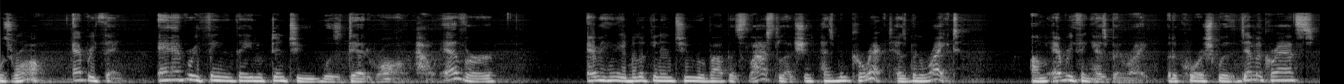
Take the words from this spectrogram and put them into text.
was wrong. Everything, everything that they looked into was dead wrong. However, everything they've been looking into about this last election has been correct, has been right. Um, everything has been right. But of course, with Democrats,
